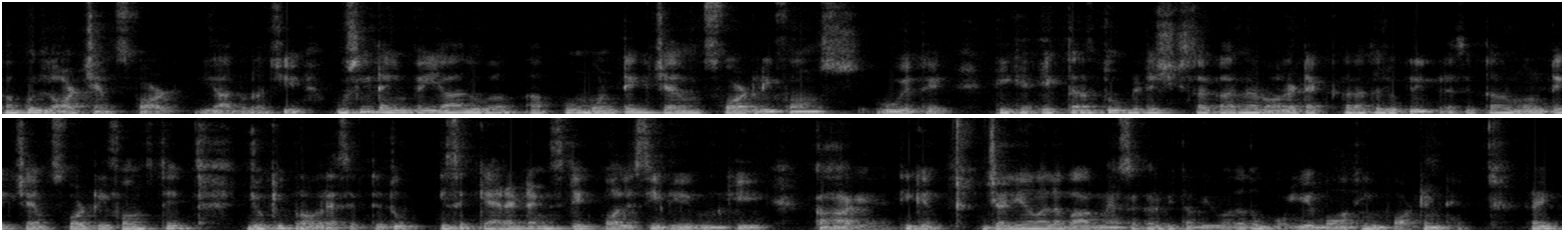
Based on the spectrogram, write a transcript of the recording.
तो आपको लॉर्ड चैम्सफोर्ड याद होना चाहिए। उसी टाइम पे याद होगा, आपको मोन्टेक चैम्सफोर्ड रिफॉर्म्स हुए थे। ठीक है? एक तरफ़ तो ब्रिटिश सरकार ने रॉलेट एक्ट करा था, जो कि रिप्रेसिव था, और मोन्टेक चैम्सफोर्ड रिफॉर्म्स थे, जो कि प्रोग्रेसिव थे। तो इसे कैरेट एंड स्टिक पॉलिसी भी उनकी कहा गया है। ठीक है? जलिया वाला बाग मैसेकर भी तभी हुआ था तो ये बहुत ही इंपॉर्टेंट है। राइट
